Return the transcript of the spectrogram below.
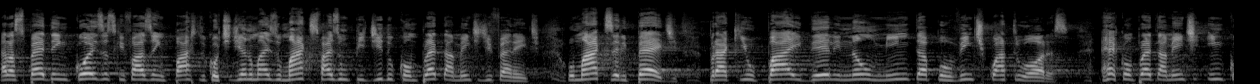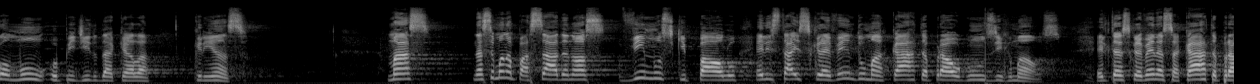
Elas pedem coisas que fazem parte do cotidiano, mas o Max faz um pedido completamente diferente. O Max ele pede para que o pai dele não minta por 24 horas. É completamente incomum o pedido daquela criança. Mas na semana passada nós vimos que Paulo ele está escrevendo uma carta para alguns irmãos. Ele está escrevendo essa carta para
